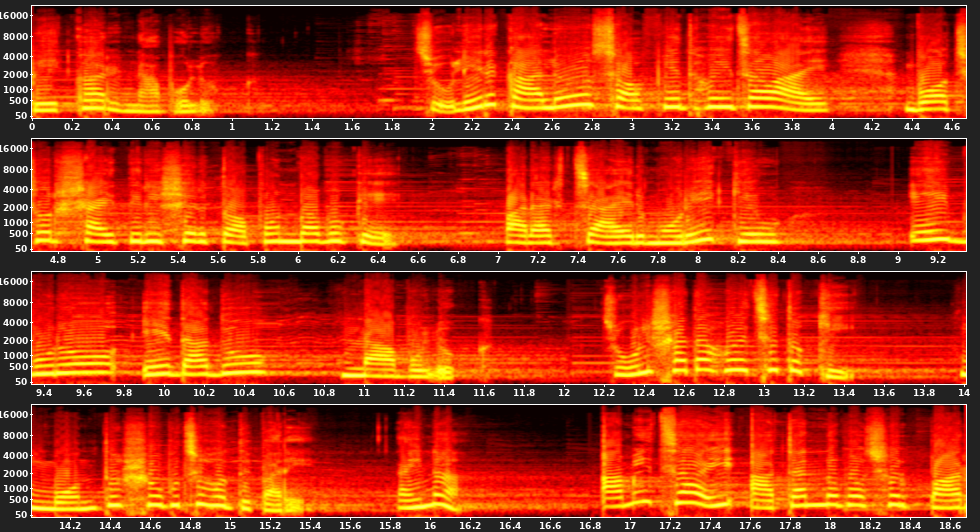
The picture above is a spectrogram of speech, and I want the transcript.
বেকার না বলুক। চুলের কালো সফেদ হয়ে যাওয়ায় বছর সাঁত্রিশের তপনবাবুকে পাড়ার চায়ের মোড়ে কেউ এই বুড়ো, এ দাদু না বলুক। চুল সাদা হয়েছে তো কি? মন তো সবুজ হতে পারে, তাই না? আমি চাই আটান্ন বছর পার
